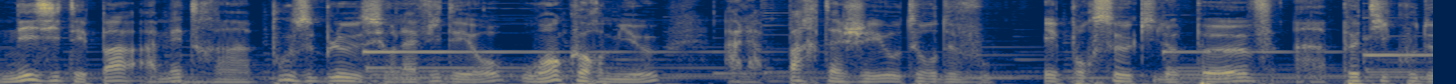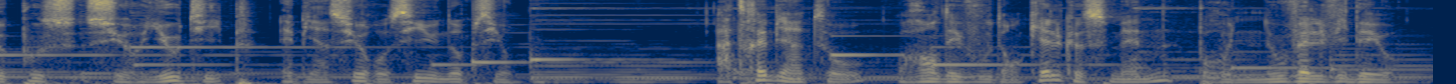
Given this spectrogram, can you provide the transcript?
n'hésitez pas à mettre un pouce bleu sur la vidéo ou encore mieux, à la partager autour de vous. Et pour ceux qui le peuvent, un petit coup de pouce sur Utip est bien sûr aussi une option. A très bientôt, rendez-vous dans quelques semaines pour une nouvelle vidéo.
